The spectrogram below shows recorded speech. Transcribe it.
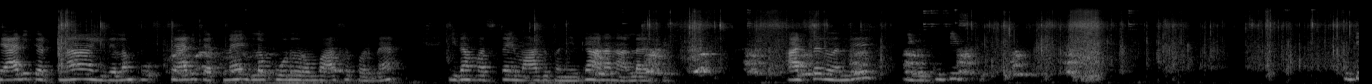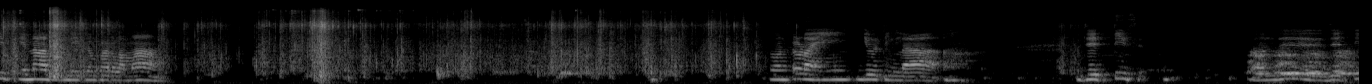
சேரீ கட்டினா இதெல்லாம் போ சேரீ கட்டினா இதெல்லாம் போட ரொம்ப ஆசைப்படுவேன். இதான் ஃபஸ்ட் டைம் ஆர்டர் பண்ணியிருக்கேன். ஆனால் நல்லா இருக்கு. அடுத்தது வந்து எங்கள் குட்டீஸ்க்கு. குட்டீஸ்க்கு என்ன ஆர்டர் பண்ணியிருக்கேன் பார்க்கலாமா டொன்டோடாய் இங்கே பார்த்தீங்களா ஜெட்டிஸ் நான் வந்து ஜெட்டி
